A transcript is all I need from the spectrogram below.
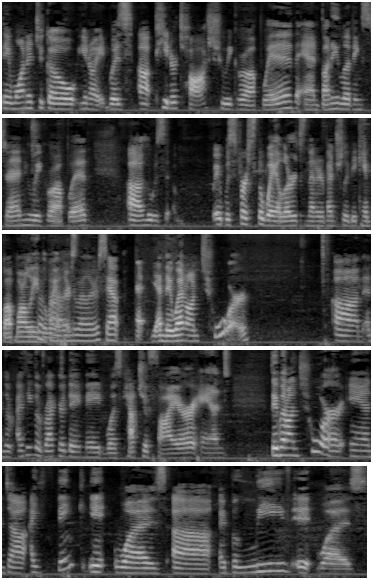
they wanted to go, you know, it was uh, Peter Tosh, who we grew up with, and Bunny Livingston, who we grew up with, uh, who was. It was first the Wailers, and then it eventually became Bob Marley and the Bob Marley Wailers and the Wailers. Yep. and they went on tour. Um, and the, I think the record they made was Catch a Fire, and they went on tour. And uh, I think it was, uh, I believe it was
